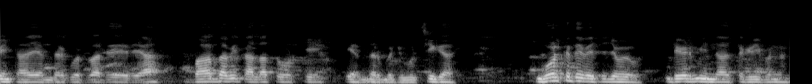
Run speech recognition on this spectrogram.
ਘੰਟਾ ਇਹ ਅੰਦਰ ਗੁਰਦੁਆਰੇ ਰਿਹਾ। ਬਾਹਰ ਦਾ ਵੀ ਤਾਲਾ ਤੋੜ ਕੇ ਇਹ ਅੰਦਰ ਮੌਜੂਦ ਸੀਗਾ। ਮੁਲਕ ਦੇ ਵਿੱਚ ਜੋ ਡੇਢ ਮਹੀਨਾ ਤਕਰੀਬਨ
